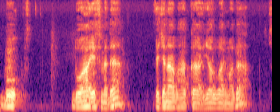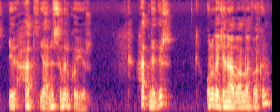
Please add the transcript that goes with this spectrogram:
bu dua etmede ve Cenab-ı Hakk'a yalvarmada bir had yani sınır koyuyor. Had nedir? Onu da Cenab-ı Allah bakın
